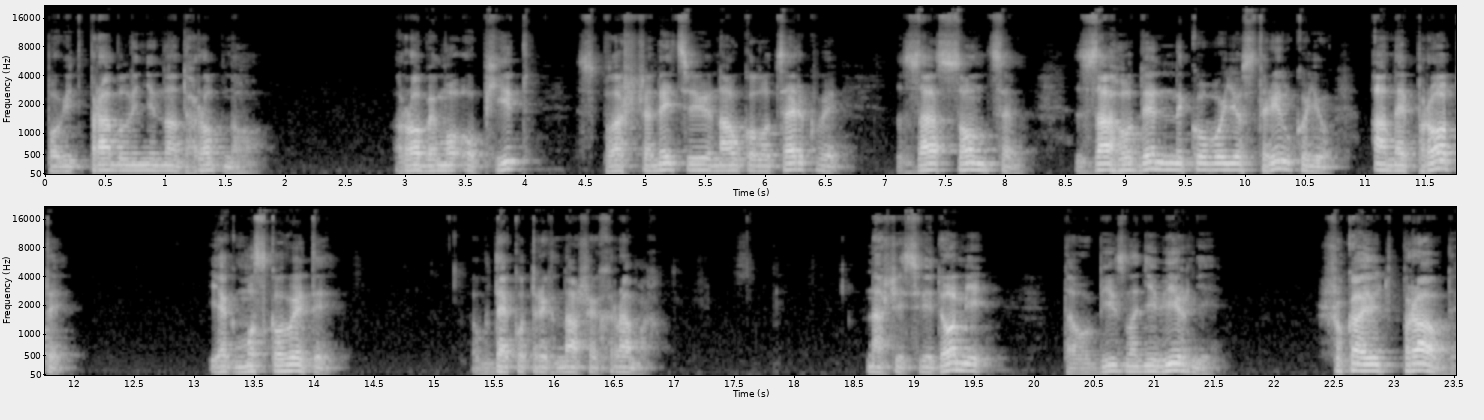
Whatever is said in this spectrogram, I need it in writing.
по відправленні надгробного, робимо обхід з плащаницею навколо церкви за сонцем, за годинниковою стрілкою, а не проти, як московити в декотрих наших храмах. Наші свідомі та обізнані вірні, шукають правди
